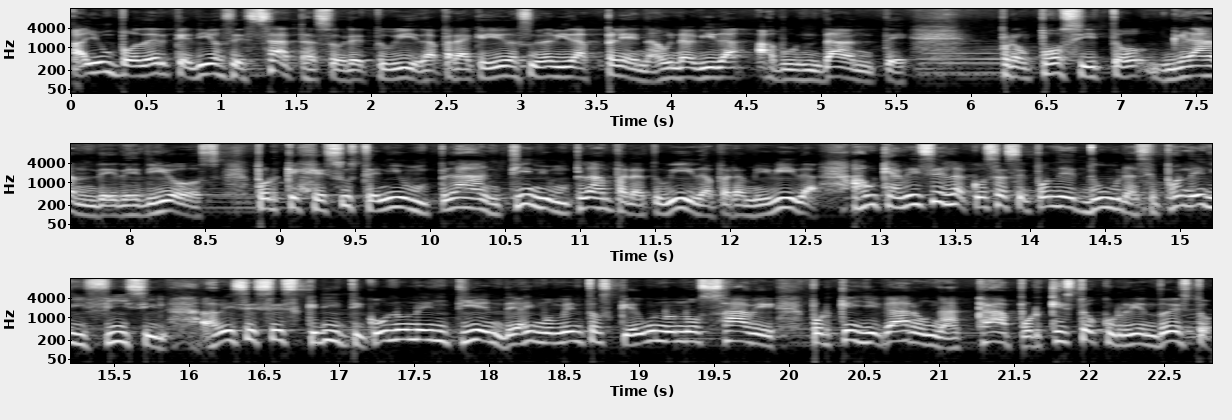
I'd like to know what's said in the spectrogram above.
hay un poder que Dios desata sobre tu vida para que vivas una vida plena, una vida abundante, propósito grande de Dios, porque Jesús tenía un plan, tiene un plan para tu vida, para mi vida, aunque a veces la cosa se pone dura, se pone difícil, a veces es crítico, uno no entiende, hay momentos que uno no sabe por qué llegaron acá, por qué está ocurriendo esto,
